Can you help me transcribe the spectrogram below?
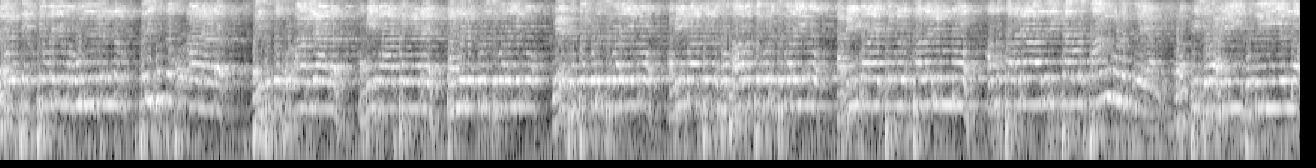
ലോകത്തെ ഏറ്റവും വലിയ മൗലിക ഗ്രന്ഥം പരിശുദ്ധ ഖുർആനാണ്. പരിശുദ്ധ ഖുർആനിലാണ് ഹബീബാറ്റങ്ങളുടെ കണ്ണിനെ കുറിച്ച് പറയുന്നു വേഷത്തെ കുറിച്ച് പറയുന്നു ഹബീബാറ്റങ്ങളുടെ സ്വഭാവത്തെ കുറിച്ച് പറയുന്നു ഹബീബായത്തങ്ങൾ തളരുന്നു. അത് തളരാതിരിക്കാനുള്ള താങ്ങ് കൊടുക്കുകയാണ്. എന്ന്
